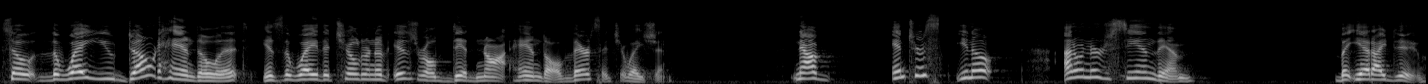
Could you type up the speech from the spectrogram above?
So, the way you don't handle it is the way the children of Israel did not handle their situation. Now, interest, you know, I don't understand them, but yet I do,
